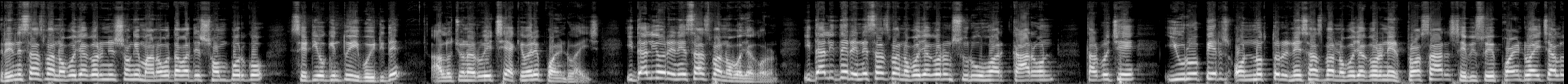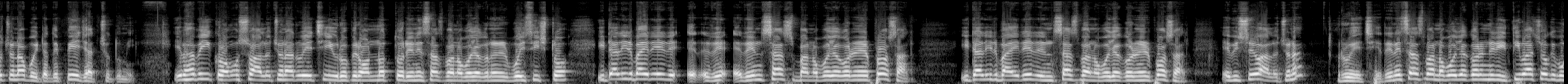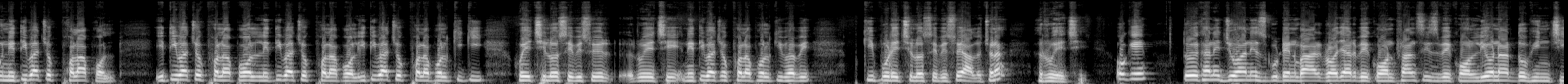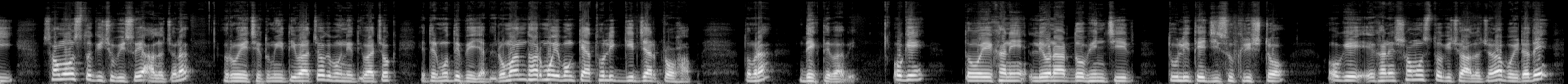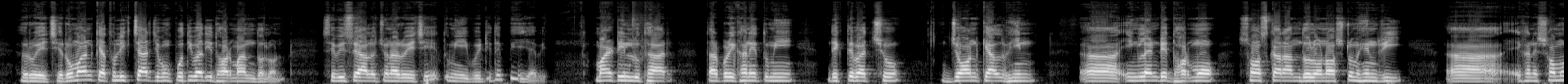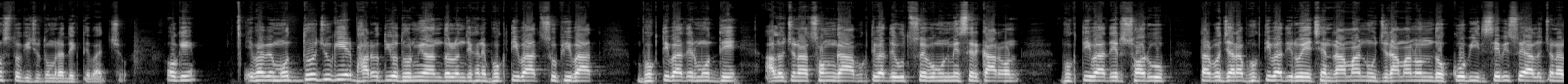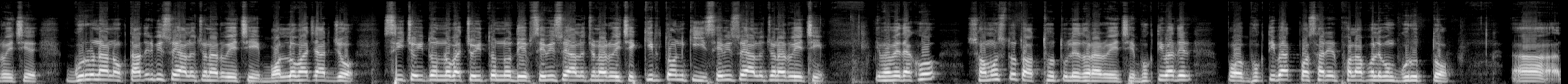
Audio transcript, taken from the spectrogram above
রেনেসাস বা নবজাগরণের সঙ্গে মানবতাবাদের সম্পর্ক, সেটিও কিন্তু এই বইটিতে আলোচনা রয়েছে একেবারে পয়েন্ট ওয়াইজ ইতালীয় রেনেসাস বা নবজাগরণ। ইতালিতে রেনেসাস বা নবজাগরণ শুরু হওয়ার কারণ, তারপর হচ্ছে ইউরোপের অন্যত্র রেনেসাস বা নবজাগরণের প্রসার, সে বিষয়ে পয়েন্ট ওয়াইজ আলোচনা বইটাতে পেয়ে যাচ্ছ তুমি। এভাবেই ক্রমশ আলোচনা রয়েছে ইউরোপের অন্যত্র রেনেসাস বা নবজাগরণের বৈশিষ্ট্য। ইটালির বাইরে রেনেসাস বা নবজাগরণের প্রসার। ইটালির বাইরে রেনেসাস বা নবজাগরণের প্রসার। এ বিষয়েও আলোচনা রয়েছে। রেনেসাস বা নবজাগরণের ইতিবাচক এবং নেতিবাচক ফলাফল। ইতিবাচক ফলাফল, নেতিবাচক ফলাফল, ইতিবাচক ফলাফল কি কি হয়েছিল সে বিষয়ে রয়েছে, নেতিবাচক ফলাফল কীভাবে কি পড়েছিল সে বিষয়ে আলোচনা রয়েছে। ওকে তো এখানে Johannes Gutenberg, Roger Bacon, Francis Bacon, Leonardo Vinci সমস্ত কিছু বিষয়ে আলোচনা রয়েছে। তুমি ইতিবাচক এবং নেতিবাচক এদের মধ্যে পেয়ে যাবে। রোমান ধর্ম এবং ক্যাথলিক গির্জার প্রভাব তোমরা দেখতে পাবে। ওকে তো এখানে লিওনার্দো ভিঞ্চির তুলিতে যীশু খ্রিস্ট ওকে এখানে সমস্ত কিছু আলোচনা বইটাতে রয়েছে। রোমান ক্যাথলিক চার্চ এবং প্রতিবাদী ধর্মান্দোলন। সে বিষয়ে আলোচনা রয়েছে, তুমি এই বইটিতে পেয়ে যাবে। মার্টিন লুথার, তারপর এখানে তুমি দেখতে পাচ্ছ জন ক্যালভিন ইংল্যান্ডের ধর্ম সংস্কার আন্দোলন, অষ্টম হেনরি এখানে সমস্ত কিছু তোমরা দেখতে পাচ্ছ। ওকে, এভাবে মধ্যযুগের ভারতীয় ধর্মীয় আন্দোলন যেখানে ভক্তিবাদ, সুফিবাদ, ভক্তিবাদের মধ্যে আলোচনা, সংজ্ঞা, ভক্তিবাদের উৎস এবং উন্মেষের কারণ, ভক্তিবাদের স্বরূপ তারপর যারা ভক্তিবাদী রয়েছেন, রামানুজ, রামানন্দ, কবির, সে বিষয়ে আলোচনা রয়েছে। গুরু নানক তাদের বিষয়ে আলোচনা রয়েছে। বল্লভাচার্য শ্রী চৈতন্য বা চৈতন্যদেব, সে বিষয়ে আলোচনা রয়েছে। কীর্তন কী, সে বিষয়ে আলোচনা রয়েছে। এভাবে দেখো, সমস্ত তথ্য তুলে ধরা রয়েছে। ভক্তিবাদের ভক্তিবাদ প্রসারের ফলাফল এবং গুরুত্ব।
